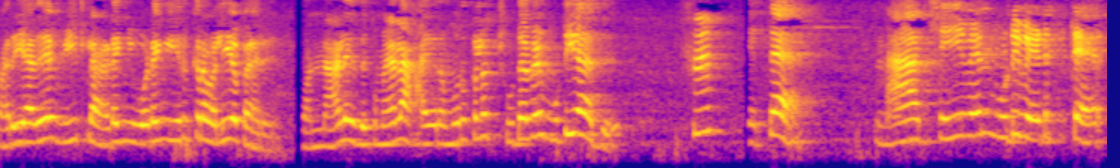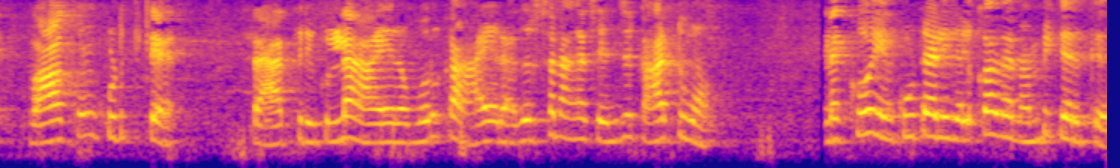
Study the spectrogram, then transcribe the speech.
மரியாதையாக வீட்டில் அடங்கி உடங்கி இருக்கிற வழியை பாரு. உன்னால இதுக்கு மேலே ஆயிரம் முறுக்கெல்லாம் சுடவே முடியாது. நான் செய்வேன் முடிவு எடுத்துட்டேன். வாக்கும் கொடுத்துட்டேன். ராத்திரிக்குள்ள ஆயிரம் முறுக்கு ஆயிரம் அதிர்ஷ்டம் நாங்கள் செஞ்சு காட்டுவோம். எனக்கும் என் கூட்டாளிகளுக்கும் அந்த நம்பிக்கை இருக்கு.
